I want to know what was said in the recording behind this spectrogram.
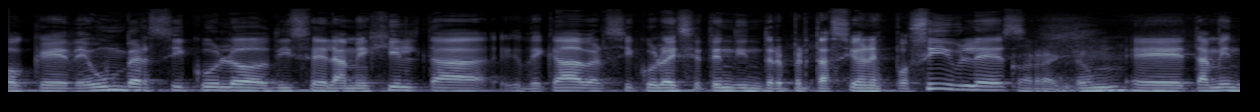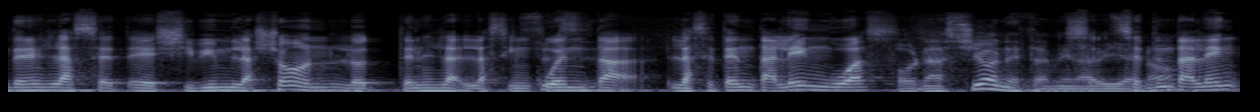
O que de un versículo, dice la Mejilta, de cada versículo hay 70 interpretaciones posibles. Correcto. Eh, también tenés set- eh, Shivim Lashon, lo, tenés la- las 50, las 70 lenguas. O naciones también había, 70 ¿no?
